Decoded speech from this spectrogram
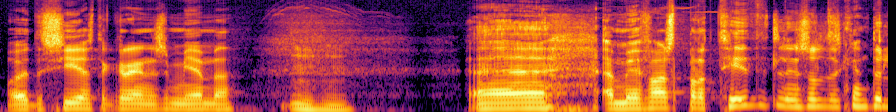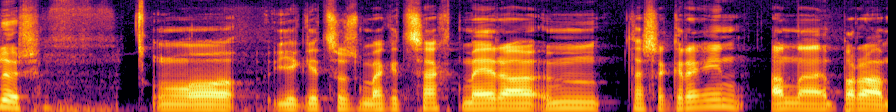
Og þetta er síðasta grein sem ég er með mm -hmm. uh, En mér fannst bara titillin svolítið skemmtilegur Og ég get svo sem ekkert sagt meira um þessa grein Annað en bara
